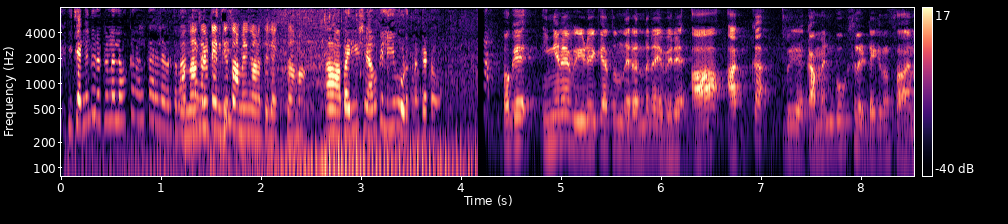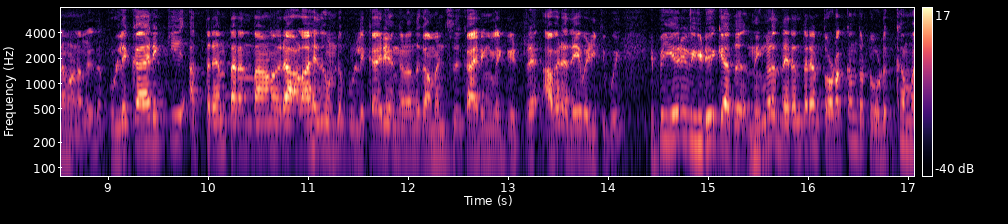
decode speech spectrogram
ഈ ചെങ്ങനെ ലോക്കൽ ആൾക്കാരല്ലേ എനിക്ക് സമയം കാണത്തില്ല എക്സാമാ ആ. പരീക്ഷ. അവർക്ക് ലീവ് കൊടുക്കണം കേട്ടോ. ഓക്കെ ഇങ്ങനെ വീഡിയോക്കകത്ത് നിരന്തരം ഇവർ ആ അക്ക കമന്റ് ബോക്സിൽ ഇട്ടേക്കുന്ന സാധനമാണല്ലോ ഇത്. പുള്ളിക്കാരിക്ക് അത്രയും തരം താണ ഒരാളായതുകൊണ്ട് പുള്ളിക്കാരി അങ്ങനെ ഒന്ന് കമൻസ് കാര്യങ്ങളൊക്കെ ഇട്ട് അവരതേ വഴിക്ക് പോയി. ഇപ്പോൾ ഈ ഒരു വീഡിയോക്കകത്ത് നിങ്ങൾ നിരന്തരം തുടക്കം തൊട്ട് ഒടുക്കം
